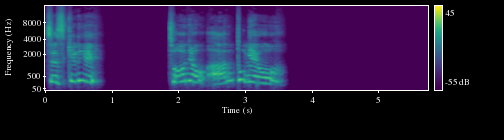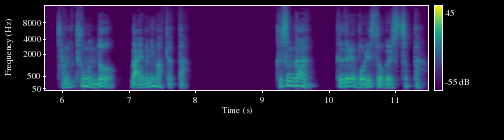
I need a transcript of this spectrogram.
제 스킬이 전혀 안 통해요. 장풍운도 말문이 막혔다. 그 순간 그들의 머릿속을 스쳤다.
